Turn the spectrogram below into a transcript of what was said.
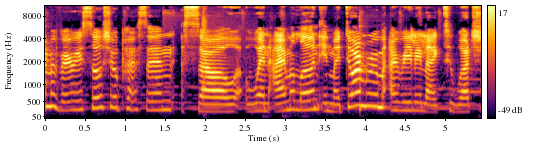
I'm a very social person, so when I'm alone in my dorm room, I really like to watch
